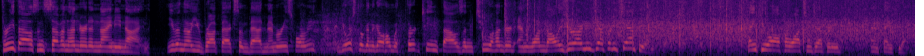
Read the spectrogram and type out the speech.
3,799. Even though you brought back some bad memories for me, you're still going to go home with $13,201. You're our new Jeopardy champion. Thank you all for watching Jeopardy, and thank you all.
